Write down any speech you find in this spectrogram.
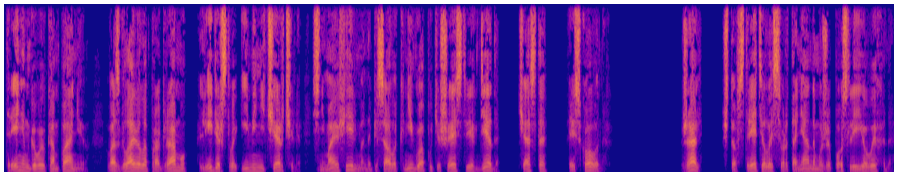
тренинговую компанию, возглавила программу лидерства имени Черчилля, снимаю фильмы, написала книгу о путешествиях деда, часто рискованных. Жаль, что встретилась с Вартаняном уже после ее выхода.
